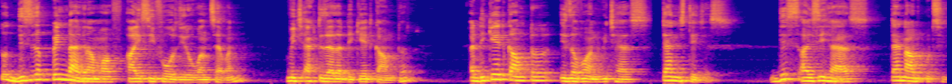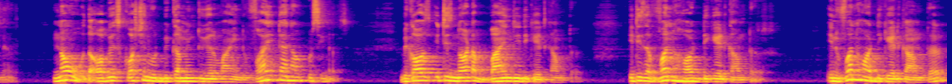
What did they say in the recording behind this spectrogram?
So this is a pin diagram of IC4017 which acts as a decade counter. A decade counter is the one which has 10 stages. This IC has 10 output signals. Now the obvious question would be coming to your mind, why 10 output signals? Because it is not a binary decade counter. It is a one hot decade counter. In one hot decade counter,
